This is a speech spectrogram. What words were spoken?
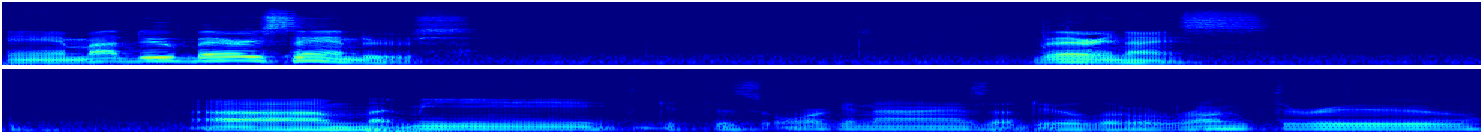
And my dude Barry Sanders. Very nice. Um, let me get this organized. I'll do a little run through.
